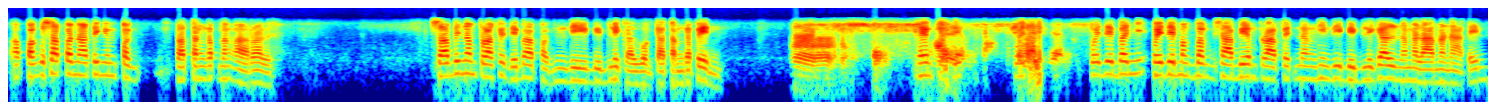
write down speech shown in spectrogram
ah, pag-usapan natin yung pagtatanggap ng aral. Sabi ng prophet, di ba, pag hindi biblical, huwag tatanggapin. Ngayon, pwede, pwede, pwede ba pwede magbagsabi ang prophet ng hindi biblical na malaman natin?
